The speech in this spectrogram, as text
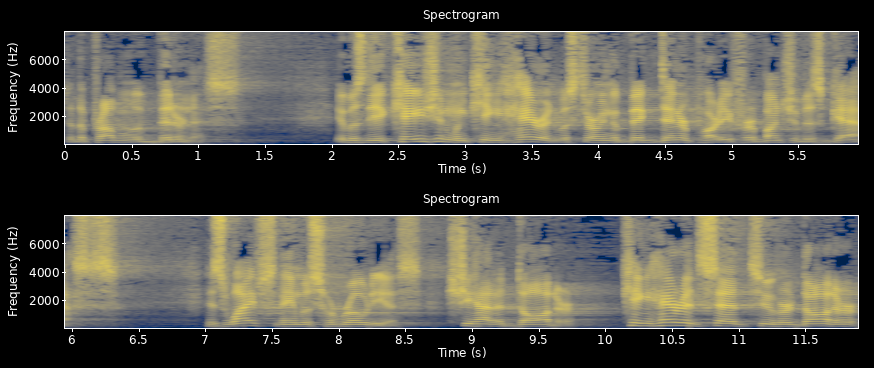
to the problem of bitterness. It was the occasion when King Herod was throwing a big dinner party for a bunch of his guests. His wife's name was Herodias. She had a daughter. King Herod said to her daughter,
